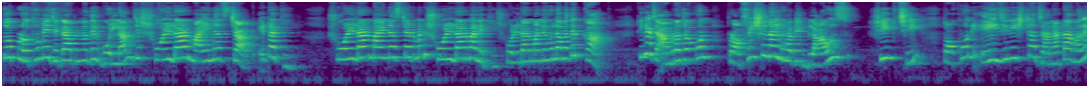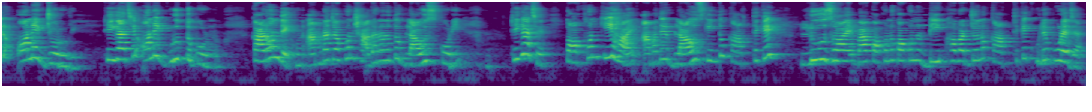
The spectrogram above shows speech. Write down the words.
তো প্রথমে যেটা আপনাদের বললাম যে শোল্ডার মাইনাস চার্ট এটা কি? শোল্ডার মাইনাস চার্ট মানে শোল্ডার মানে কি? শোল্ডার মানে হলো আমাদের কাঁধ, ঠিক আছে? আমরা যখন প্রফেশনালভাবে ব্লাউজ শিখছি, তখন এই জিনিসটা জানাটা আমাদের অনেক জরুরি, ঠিক আছে? অনেক গুরুত্বপূর্ণ। কারণ দেখুন, আমরা যখন সাধারণত ব্লাউজ করি, ঠিক আছে? তখন কি হয়? আমাদের ব্লাউজ কিন্তু কাঁধ থেকে লুজ হয় বা কখনো কখনো ডিপ হওয়ার জন্য কাঁধ থেকে খুলে পড়ে যায়।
